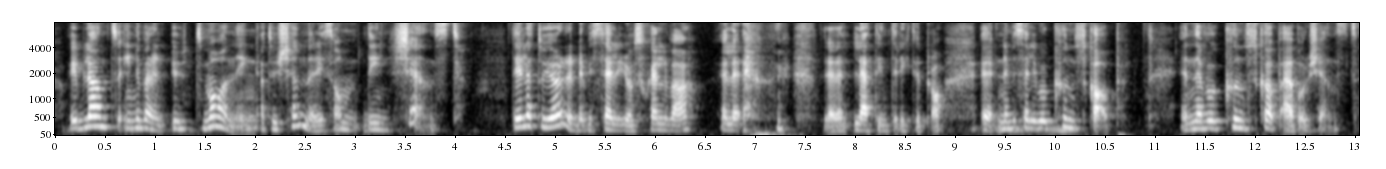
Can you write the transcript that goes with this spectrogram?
Och ibland så innebär det en utmaning att du känner dig som din tjänst. Det är lätt att göra det när vi säljer oss själva, eller det lät inte riktigt bra, eh, när vi säljer vår kunskap. Eh, när vår kunskap är vår tjänst.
